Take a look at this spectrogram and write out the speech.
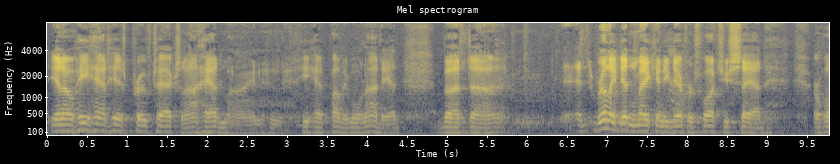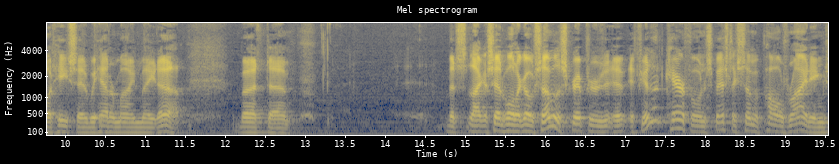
you know he had his proof text and I had mine, and he had probably more than I did, but uh, it really didn't make any difference what you said or what he said. We had our mind made up, but. Uh, but like I said a while ago, some of the scriptures, if you're not careful, and especially some of Paul's writings,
